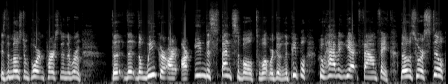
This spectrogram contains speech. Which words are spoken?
is the most important person in the room the, the, the weaker are, are indispensable to what we're doing. The people who haven't yet found faith, those who are still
